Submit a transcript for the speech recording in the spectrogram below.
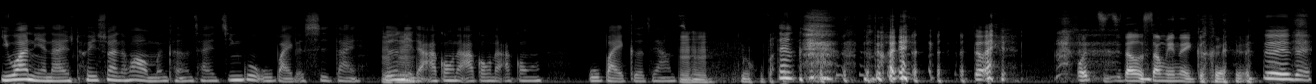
一万年来推算的话，我们可能才经过五百个世代，就是你的阿公的阿公的阿公五百个这样子，嗯哼，但对 对。我只知道上面那个。对对对，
